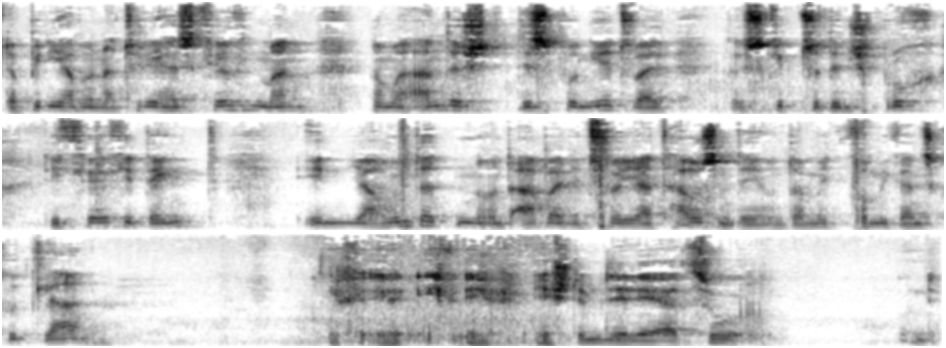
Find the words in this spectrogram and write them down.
Da bin ich aber natürlich als Kirchenmann nochmal anders disponiert, weil es gibt so den Spruch, die Kirche denkt in Jahrhunderten und arbeitet für Jahrtausende und damit komme ich ganz gut klar. Ich, ich, ich, ich stimme dir ja zu. Und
